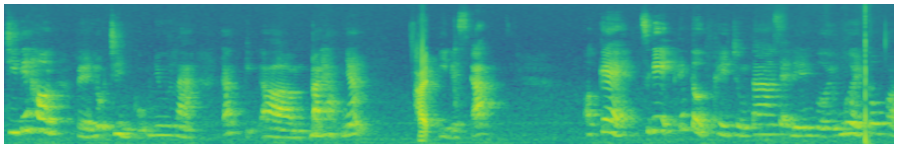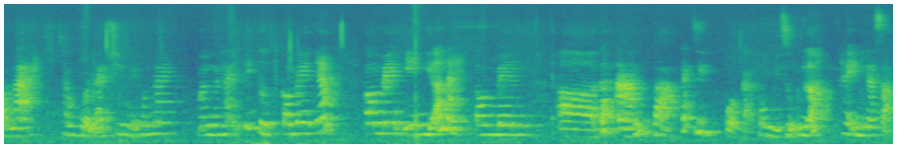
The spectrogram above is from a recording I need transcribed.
chi tiết hơn về lộ trình cũng như là các uh, bài học nhé. はい。 いいですか Ok, Sugi, tiếp tục thì chúng ta sẽ đến với 10 câu còn lại trong buổi livestream ngày hôm nay. Mọi người hãy tích cực comment nhé. Comment ý nghĩa này, comment ờ, đáp án và cách dịch của các câu ví dụ nữa. Hãy minasan.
